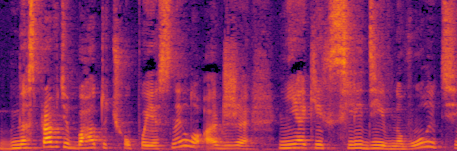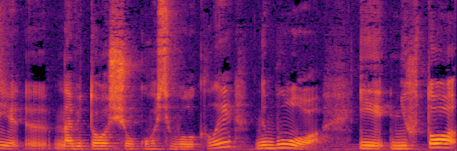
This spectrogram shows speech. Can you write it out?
насправді багато чого пояснило, адже ніяких слідів на вулиці, е, навіть того, що когось волокли, не було. І ніхто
